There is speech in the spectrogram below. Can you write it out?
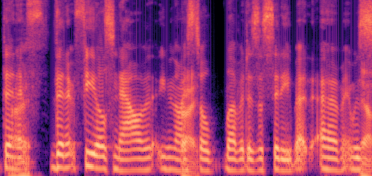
than right. it than it feels now. Even though right. I still love it as a city, but um, it was yeah.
